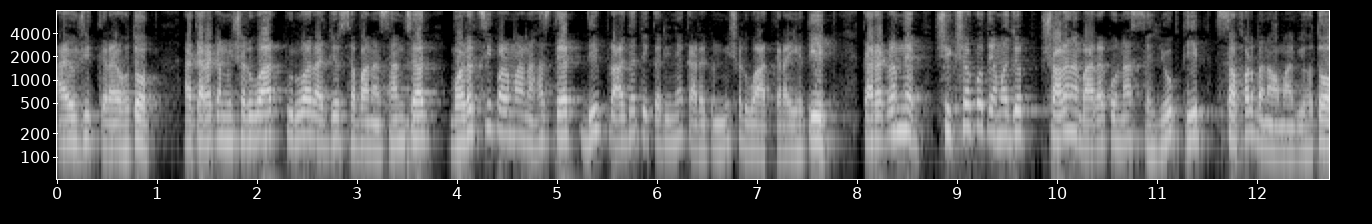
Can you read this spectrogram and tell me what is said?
આયોજિત કરાયો હતો. આ કાર્યક્રમની શરૂઆત પૂર્વ રાજ્યસભાના સાંસદ ભરતસિંહ પરમારના હસ્તે દીપ પ્રાગટ્ય કરીને કાર્યક્રમની શરૂઆત કરાઈ હતી. કાર્યક્રમને શિક્ષકો તેમજ શાળાના બાળકોના સહયોગથી સફળ બનાવવામાં આવ્યો હતો.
